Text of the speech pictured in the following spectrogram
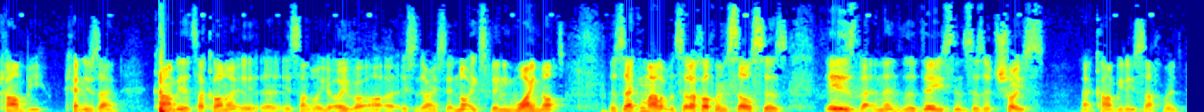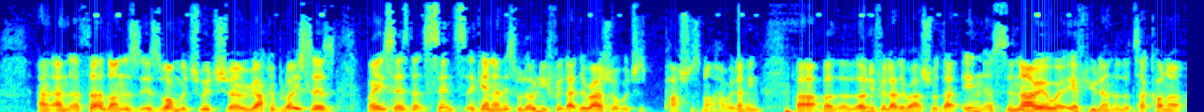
can't be. Can you sign? Can't be the takana is, something where you're over. Uh, is the I said not explaining why not. The second malach B'Tzalach himself says is that at the end of the day, since there's a choice, that can't be Lisachmid. And, and the third one is, is one which, which, uh, Yaakov Loy says, where he says that since, again, and this will only fit like the Rajah, which is Pashas, not how we're learning, uh, but it'll only fit like the Rajah, that in a scenario where if you learn that the Takana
